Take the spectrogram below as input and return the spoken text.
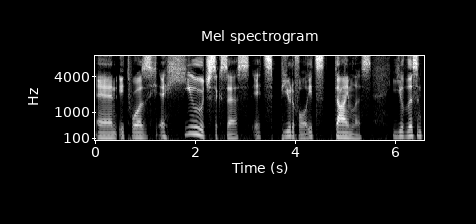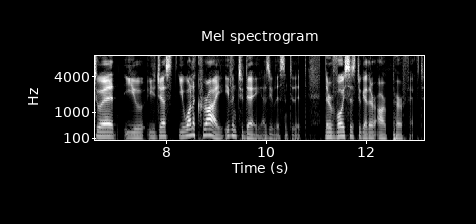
and it was a huge success. It's beautiful. It's timeless. You listen to it, you you just you want to cry even today as you listen to it. Their voices together are perfect.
